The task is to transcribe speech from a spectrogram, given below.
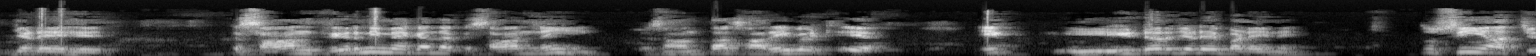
ਜਿਹੜੇ ਇਹ ਕਿਸਾਨ ਫਿਰ ਨਹੀਂ ਮੈਂ ਕਹਿੰਦਾ ਕਿਸਾਨ ਨਹੀਂ, ਕਿਸਾਨ ਤਾਂ ਸਾਰੇ ਬੈਠੇ ਆ। ਇੱਕ ਲੀਡਰ ਜਿਹੜੇ ਬਣੇ ਨੇ, ਤੁਸੀਂ ਅੱਜ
